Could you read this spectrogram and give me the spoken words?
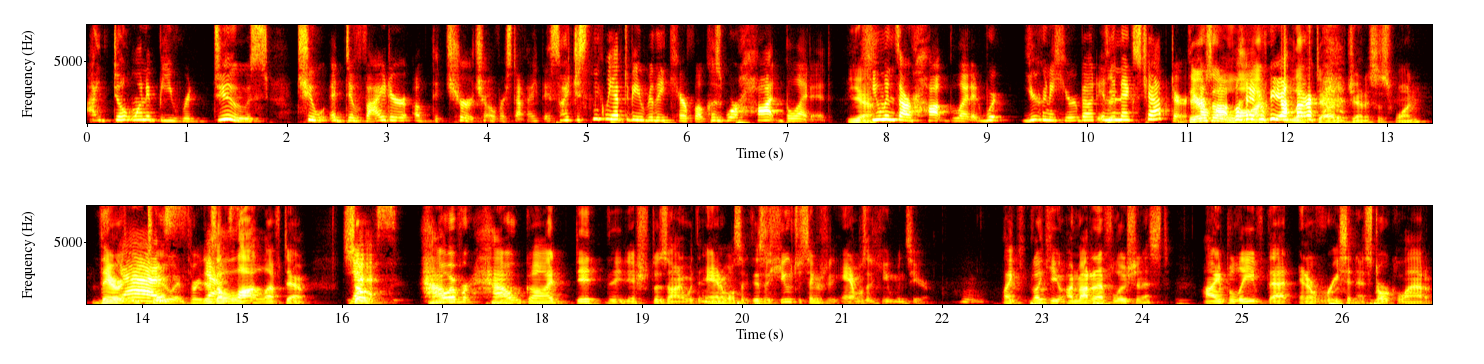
I don't want to be reduced to a divider of the church over stuff like this. So I just think we have to be really careful because we're hot blooded. Yeah. Humans are hot blooded. We're you're going to hear about in the Th- next chapter. There's a lot left out of Genesis 1. There in 2 and 3. There's a lot left out. So, yes. however, how God did the initial design with Mhm. animals, like there's a huge distinction between animals and humans here. Mhm. Like, like you, I'm not an evolutionist. I believe that in a recent historical Adam,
